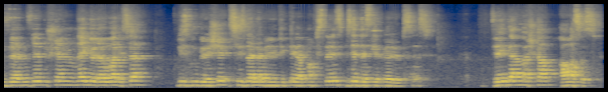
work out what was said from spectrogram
üzerimize düşen ne görev var ise biz bu güreşi sizlerle birlikte yapmak isteriz. Bize destek verir misiniz? Zeydan Başkan amasız,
